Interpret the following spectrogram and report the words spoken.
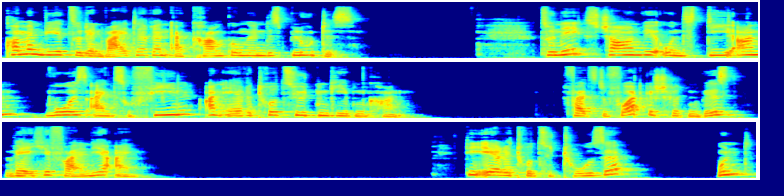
Kommen wir zu den weiteren Erkrankungen des Blutes. Zunächst schauen wir uns die an, wo es ein zu viel an Erythrozyten geben kann. Falls du fortgeschritten bist, welche fallen dir ein? Die Erythrozytose und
